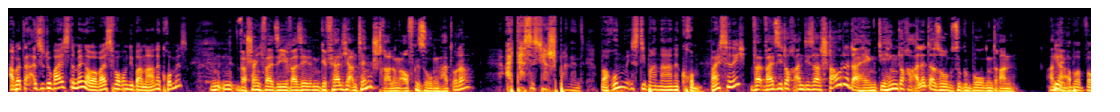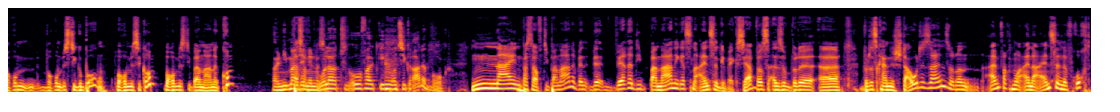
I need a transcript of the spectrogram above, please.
Aber da, also du weißt eine Menge, aber weißt du, warum die Banane krumm ist? Wahrscheinlich, weil sie, weil sie gefährliche Antennenstrahlung aufgesogen hat, oder? Ah, das ist ja spannend. Warum ist die Banane krumm? Weißt du nicht? Weil, weil sie doch an dieser Staude da hängt. Die hängen doch alle da so, so gebogen dran. An Ja, aber warum, warum ist die gebogen? Warum ist sie krumm? Warum ist die Banane krumm? weil niemand pass in den auf. Urwald ging und sie gerade bog. Nein, pass auf, die Banane, wenn, wär- wäre die Banane jetzt ein Einzelgewächs, ja, was also würde äh, würde es keine Staude sein, sondern einfach nur eine einzelne Frucht,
